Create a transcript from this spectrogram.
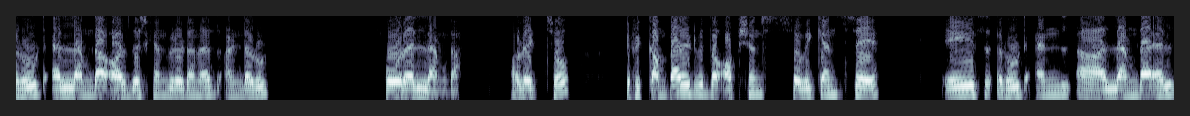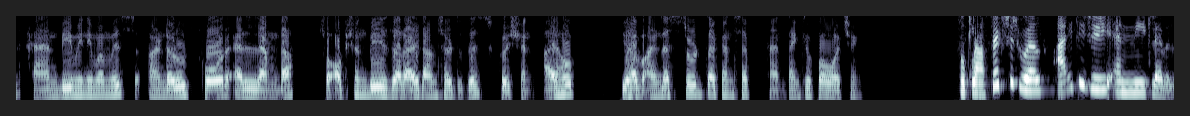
root L lambda or this can be written as under root 4L lambda. Alright so if we compare it with the options so we can say a is root n uh, lambda l and b minimum is under root 4 l lambda so option b is the right answer to this question i hope you have understood the concept and thank you for watching For class 6 to 12, IIT JEE and NEET level.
